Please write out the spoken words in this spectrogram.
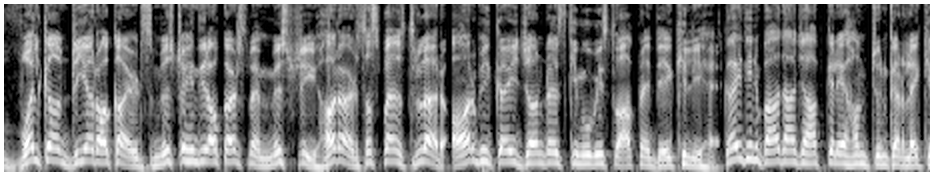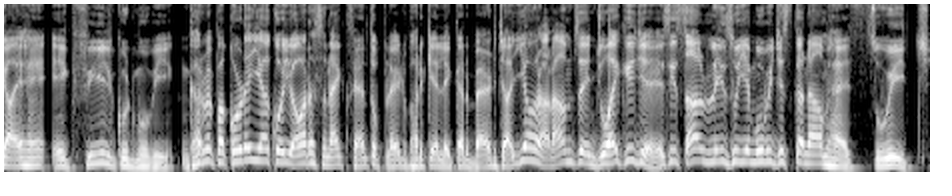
Welcome dear rockers mister Hindi rockers में मिस्ट्री हॉरर सस्पेंस थ्रिलर और भी कई जॉनर्स की मूवीज़ तो आपने देख ही ली है। कई दिन बाद आज आपके लिए हम चुनकर लेके आए हैं एक फील गुड मूवी घर में पकोड़े या कोई और स्नैक्स हैं तो प्लेट भर के लेकर बैठ जाइए और आराम से एंजॉय कीजिए। इसी साल रिलीज़ हुई मूवी जिसका नाम है स्विच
